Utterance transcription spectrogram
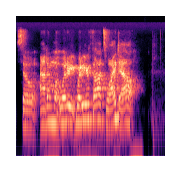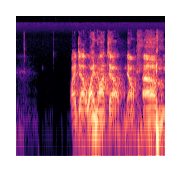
So Adam, what, what are what are your thoughts? Why Dal? Why Dal? Why not Dal? No. Um,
